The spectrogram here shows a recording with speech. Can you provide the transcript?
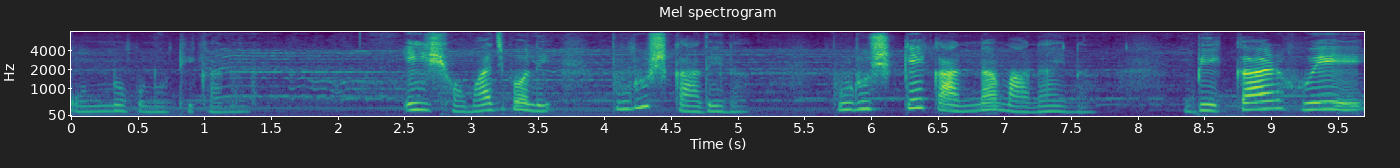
অন্য কোনো ঠিকানায়। এই সমাজ বলে, পুরুষ কাঁদে না, পুরুষকে কান্না মানায় না। বেকার হয়ে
